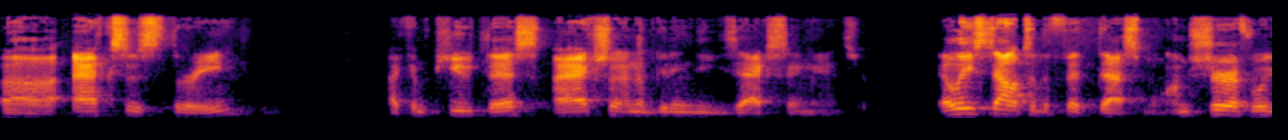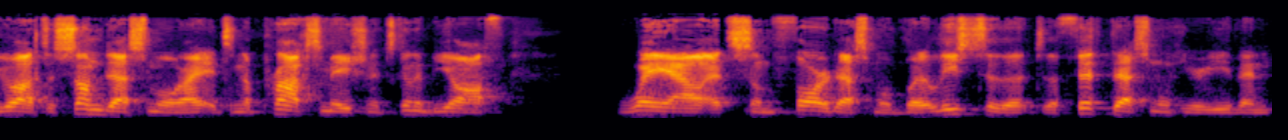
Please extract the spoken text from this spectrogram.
uh, x is three. I compute this, I actually end up getting the exact same answer, at least out to the fifth decimal. I'm sure if we go out to some decimal, right, it's an approximation, it's gonna be off way out at some far decimal, but at least to the, to the fifth decimal here even,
